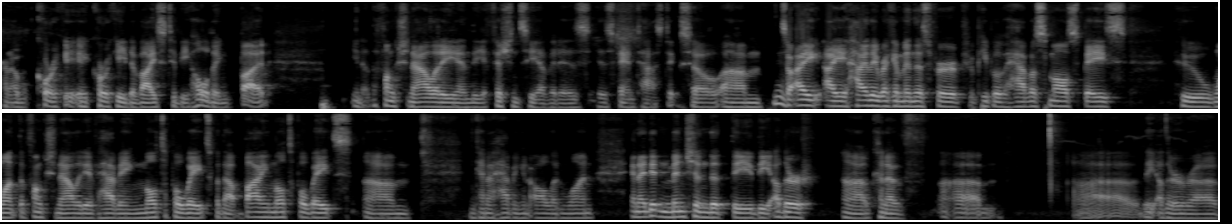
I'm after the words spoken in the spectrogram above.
kind of quirky quirky device to be holding but you know the functionality and the efficiency of it is is fantastic so um, mm. so I, I highly recommend this for for people who have a small space who want the functionality of having multiple weights without buying multiple weights um, and kind of having it all in one. And I didn't mention that the the other uh, kind of um, uh, the other uh,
